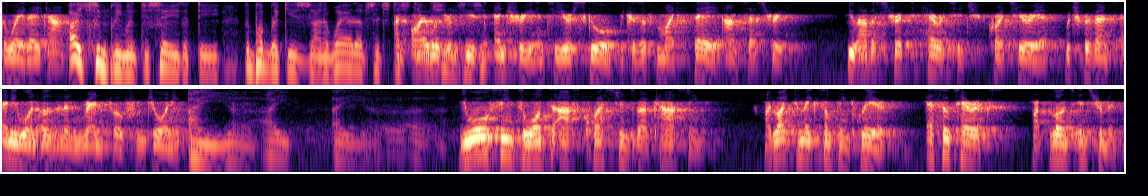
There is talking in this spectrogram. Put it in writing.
the way they can. I simply meant to say that the, the public is unaware of such and I was refused entry into your school because of my Fey ancestry. You have a strict heritage criteria which prevents anyone other than Renfolk from joining. I, uh, I, I, uh, You all seem to want to ask questions about casting. I'd like to make something clear. Esoterics are blunt instruments.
